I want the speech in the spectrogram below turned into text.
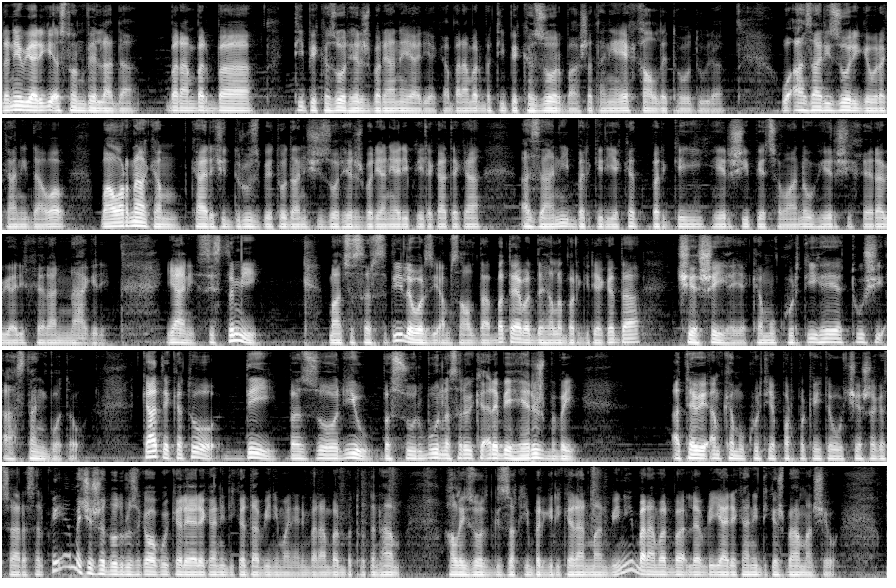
لە نێو یاریگە ئەستۆن ڤێلادا بەرامبەر بە تیپێک کە زۆر هێرش بەریانە یاریەکە بەرامبەر بە تیپێک کە زۆر باشە تەنیا یەک خاڵ لێتەوە دوورە و ئازاری زۆری گەورەکانی داوە باوەڕ ناکەم کارێکی دروست بێت تۆ دانیشی زۆر هێرش بەریان یاری بکەی لە کاتێکە ئەزانی بەرگریەکەت بەرگەی هێرشی پێچەوانە و هێرشی خێرا و یاری خێران ناگری ینی سیستمی ماچە سەرستی لە وەرزی ئەمساڵدا بەتایبەت دەهێڵە بەرگریەکەدا کێشەی هەیە کەم و کورتی هەیە توشی ئاستەنگ بۆتەوە کاتێک کە تۆ دێی بە زۆری و بە سووربوون لەسەرەوەی کە ئەرەێ هێرش ببی ئەتەوێ ئەم کەم و کورتە پڕ بکەیتەوە و کێشەکە چارەسەر بکەی ئەمە کێشت بۆ دروستەکەواکوی کە لە یاریەکانی دیکە دابینیمانیانی بەرامبەر بە تۆتنهام هەڵی زۆر زەقی بەرگریکەرانمان بینی بەرامبەر بە لە یاریەکانی دیکەش بامان شێوە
